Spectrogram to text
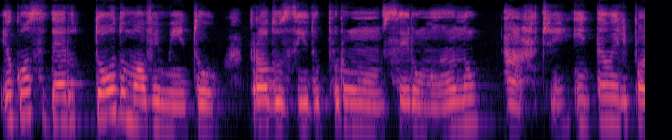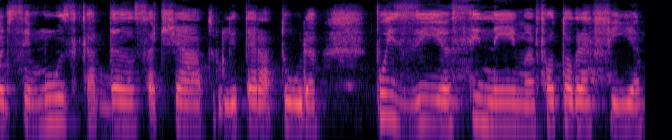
Eu considero todo movimento produzido por um ser humano arte. Então, ele pode ser música, dança, teatro, literatura, poesia, cinema, fotografia,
